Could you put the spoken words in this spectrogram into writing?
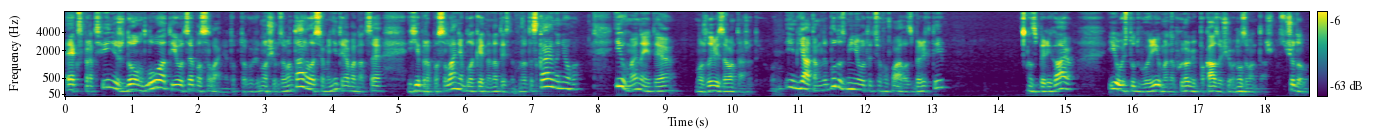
Export Finish, Download і оце посилання. Тобто, воно, щоб завантажилося, мені треба на це гіперпосилання блакитне натиснути. Натискаю на нього, і в мене йде можливість завантажити його. Ім'я там не буду змінювати цього файла, зберегти. Зберігаю. І ось тут вгорі в мене в хромі показує, що воно завантажилось. Чудово.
